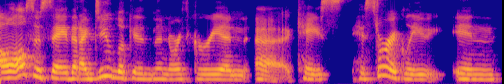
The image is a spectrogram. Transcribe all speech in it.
I'll also say that I do look in the North Korean uh, case historically in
